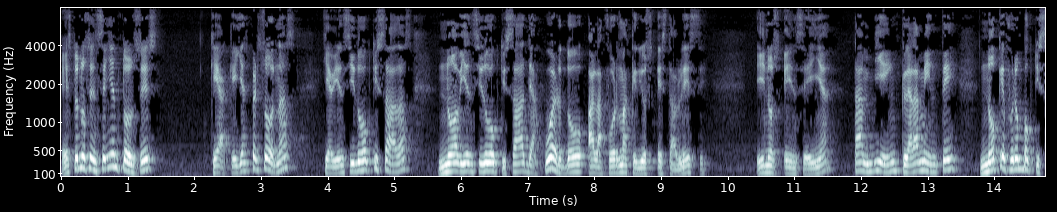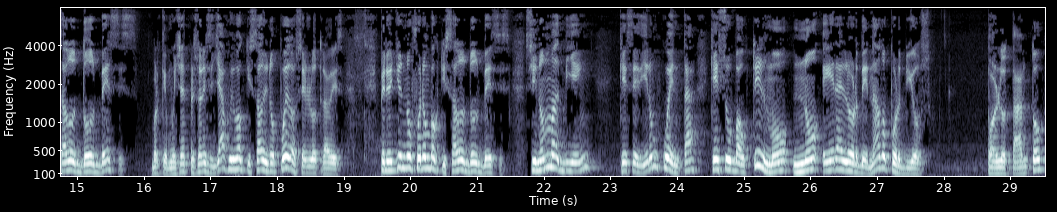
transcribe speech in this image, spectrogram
Esto nos enseña entonces que aquellas personas que habían sido bautizadas no habían sido bautizadas de acuerdo a la forma que Dios establece. Y nos enseña también claramente no que fueron bautizados dos veces, porque muchas personas dicen, ya fui bautizado y no puedo hacerlo otra vez. Pero ellos no fueron bautizados dos veces, sino más bien que se dieron cuenta que su bautismo no era el ordenado por Dios. Por lo tanto,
